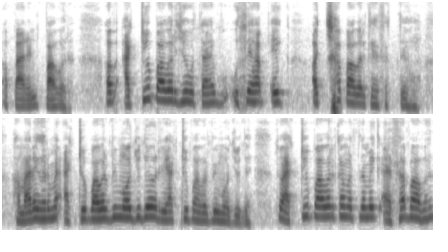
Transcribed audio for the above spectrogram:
apparent power अब एक्टिव पावर जो होता है उसे आप एक अच्छा पावर कह सकते हो। हमारे घर में एक्टिव पावर भी मौजूद है और रिएक्टिव पावर भी मौजूद है। तो एक्टिव पावर का मतलब एक ऐसा पावर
